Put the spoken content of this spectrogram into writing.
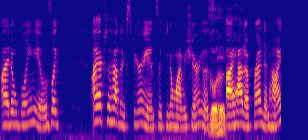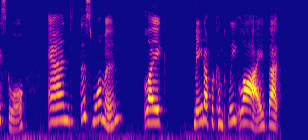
I don't blame you. It was like I actually had an experience. If you don't mind me sharing this, Go ahead. I had a friend in high school, and this woman, like, made up a complete lie that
